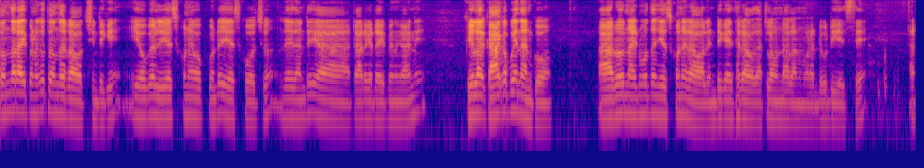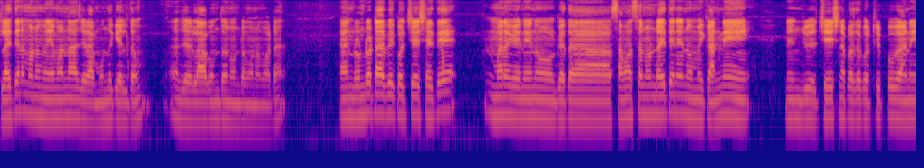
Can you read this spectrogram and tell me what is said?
తొందర అయిపోయినాక తొందర రావచ్చు ఇంటికి. ఈ ఒకవేళ చేసుకునే ఒప్పుకుంటే చేసుకోవచ్చు. లేదంటే ఇక టార్గెట్ అయిపోయింది కానీ ఒకవేళ కాకపోయింది అనుకో ఆ రోజు నైట్ మొత్తం చేసుకునే రావాలి. ఇంటికి అయితే రావద్దు. అట్లా ఉండాలన్నమాట డ్యూటీ చేస్తే. అట్లయితేనే మనం ఏమన్నా జర ముందుకు వెళ్తాం జర లాభంతో ఉంటాం అనమాట అండ్ రెండో టాపిక్ వచ్చేసి అయితే మనకి నేను గత సంవత్సరం నుండి అయితే నేను మీకు అన్నీ నేను చేసిన ప్రతి ఒక్క ట్రిప్ కానీ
